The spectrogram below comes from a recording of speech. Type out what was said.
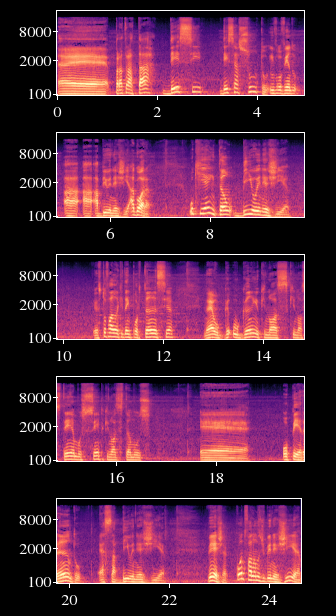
é, para tratar desse, desse assunto envolvendo a, a, a bioenergia. Agora, o que é então bioenergia? Eu estou falando aqui da importância, né, o, o ganho que nós, que nós temos sempre que nós estamos é, operando essa bioenergia. Veja, quando falamos de bioenergia,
